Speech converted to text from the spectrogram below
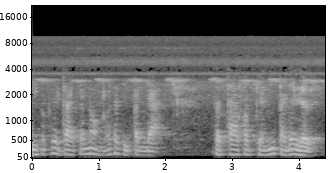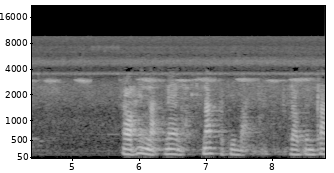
มีประเภทใดจะนอกเหนือสติปัญญาศรัทธาความเพียรนี้ไปได้เลย เอาให้หนักแน่นนักปฏิบัติ เราเป็นพระ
